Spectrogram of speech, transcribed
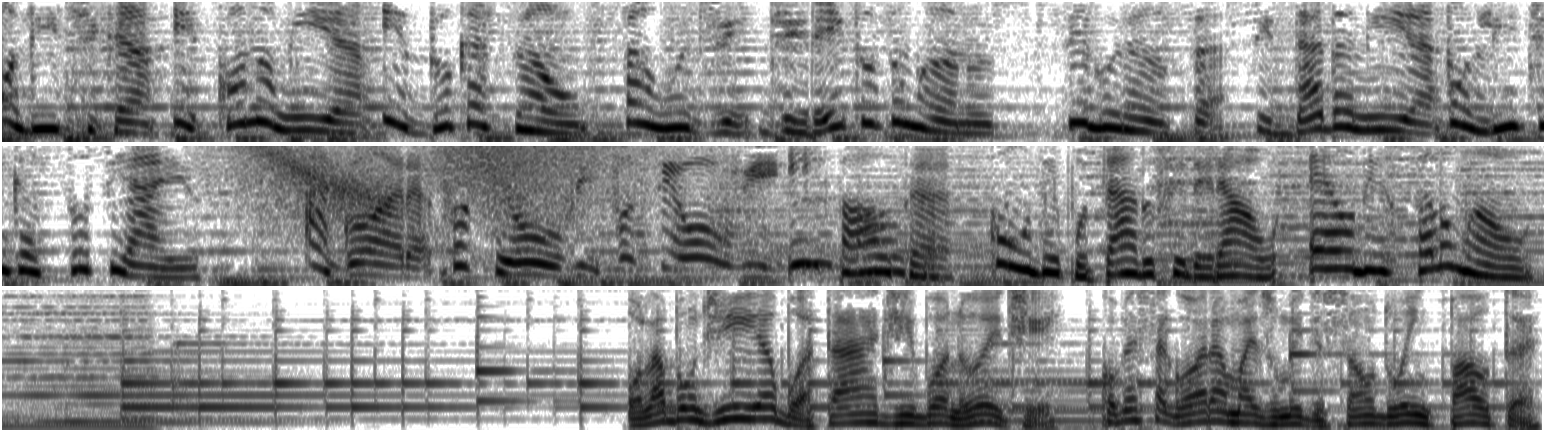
política, economia, educação, saúde, direitos humanos, segurança, cidadania, políticas sociais. Agora você ouve, você ouve em pauta com o deputado federal Helder Salomão. Olá, bom dia, boa tarde boa noite. Começa agora mais uma edição do Em Pauta,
